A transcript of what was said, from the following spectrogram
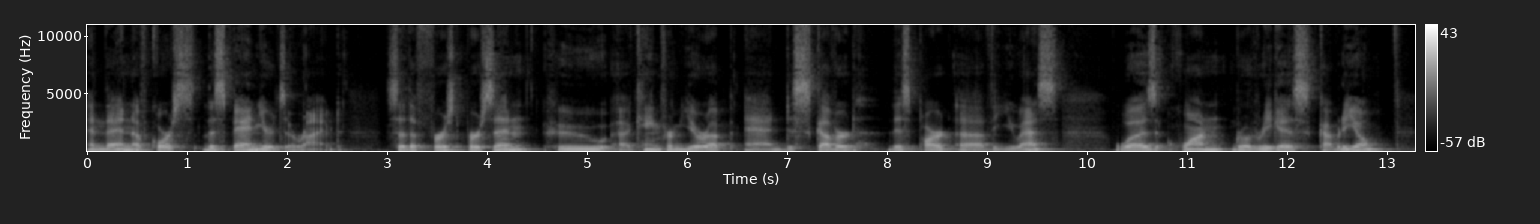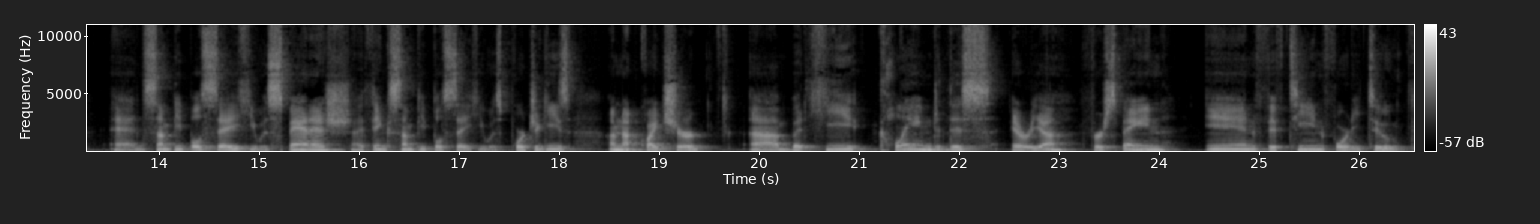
And then, of course, the Spaniards arrived. So the first person who uh, came from Europe and discovered this part of the US was Juan Rodriguez Cabrillo. And some people say he was Spanish. I think some people say he was Portuguese. I'm not quite sure. Uh, but he claimed this area for Spain in 1542.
